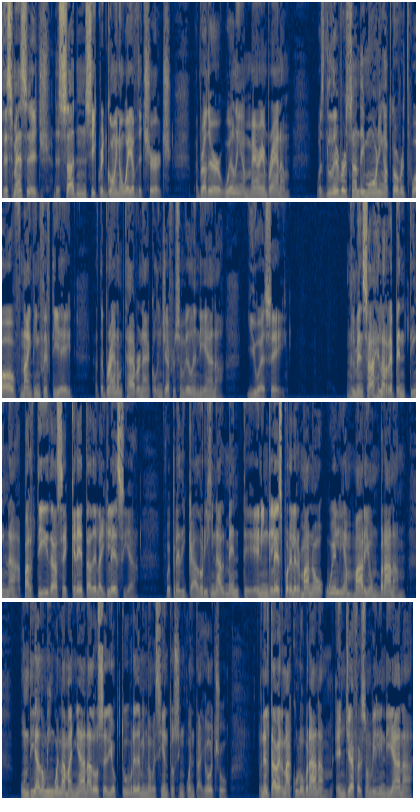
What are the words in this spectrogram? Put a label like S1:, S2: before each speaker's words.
S1: This message, The Sudden Secret Going Away of the Church, by Brother William Marion Branham, was delivered Sunday morning, October 12, 1958, at the Branham Tabernacle in Jeffersonville, Indiana, USA. El mensaje La repentina partida secreta de la iglesia fue predicado originalmente en inglés por el hermano William Marion Branham un día domingo en la mañana 12 de octubre de 1958 en el Tabernáculo Branham en Jeffersonville, Indiana,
